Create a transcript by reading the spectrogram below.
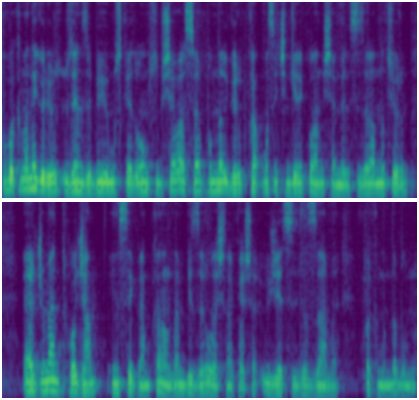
Bu bakımda ne görüyoruz? Üzerinizde büyü, muska ya da olumsuz bir şey varsa bunları görüp kalkması için gerekli olan işlemleri sizlere anlatıyorum. Ercüment Hocam Instagram kanalından bizlere ulaşın arkadaşlar. Ücretsiz yıldızlama bakımında bulunun.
